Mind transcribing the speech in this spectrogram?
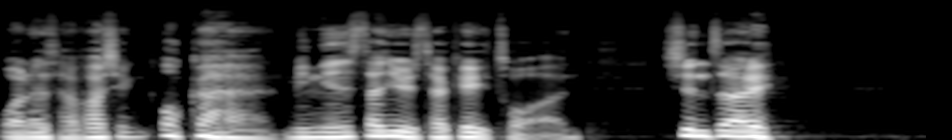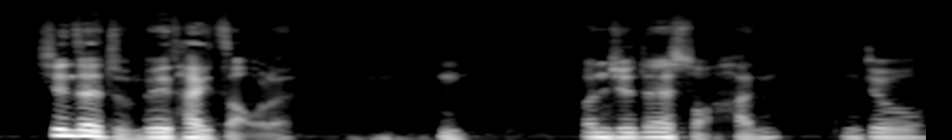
完了才发现，哦，干，明年三月才可以传，现在现在准备太早了，嗯，完全在耍憨，你就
